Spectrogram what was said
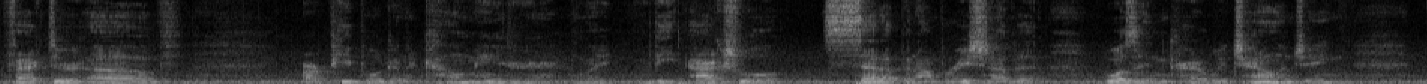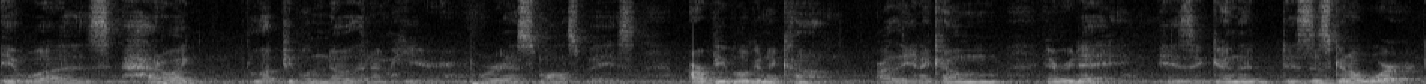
factor of are people going to come here? Like the actual setup and operation of it wasn't incredibly challenging. It was how do I let people know that I'm here? We're in a small space. Are people going to come? Are they going to come every day? Is it gonna? Is this gonna work?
